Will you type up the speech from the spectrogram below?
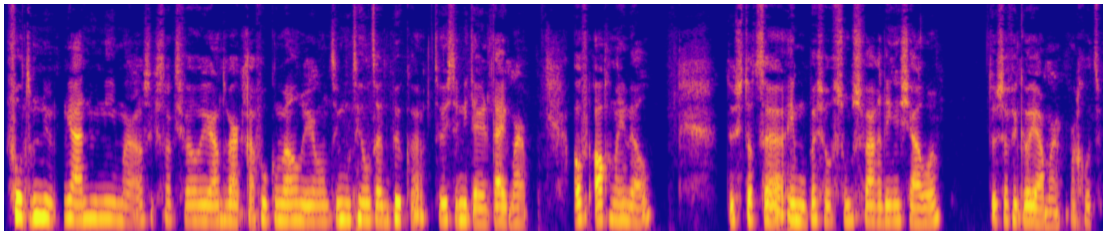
voelt hem nu, ja, nu niet. Maar als ik straks wel weer aan het werk ga, voel ik hem wel weer. Want je moet heel de tijd bukken. Tenminste, niet de hele tijd, maar over het algemeen wel. Dus dat, uh, je moet best wel soms zware dingen sjouwen. Dus dat vind ik wel jammer. Maar goed,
